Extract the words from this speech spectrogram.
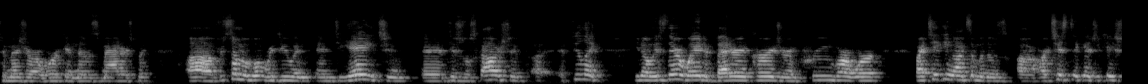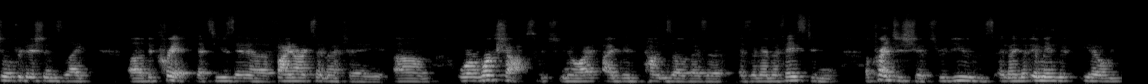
to measure our work in those matters, but uh, for some of what we do in, in DH and, and digital scholarship, uh, I feel like, you know, is there a way to better encourage or improve our work by taking on some of those uh, artistic educational traditions like uh, the crit that's used in a fine arts MFA, um, or workshops, which, you know, I, I did tons of as, a, as an MFA student, apprenticeships, reviews, and I, I mean, you know,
